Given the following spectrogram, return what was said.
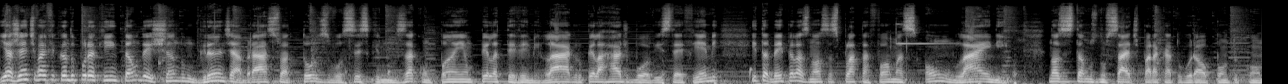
E a gente vai ficando por aqui então, deixando um grande abraço a todos vocês que nos acompanham pela TV Milagro, pela Rádio Boa Vista FM e também pelas nossas plataformas online. Nós estamos no site paracaturural.com,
